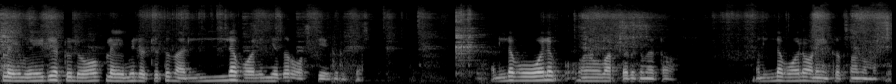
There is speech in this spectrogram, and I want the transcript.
flame medium to low ഫ്ലെയിമിലിട്ടിട്ട് നല്ല പോലെ ഇത് റോസ്റ്റ് ചെയ്തെടുക്കുക നല്ല പോലെ വറുത്തെടുക്കണം കേട്ടോ. നല്ല പോലെ ഉണങ്ങി കിട്ടണം നമുക്ക്.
